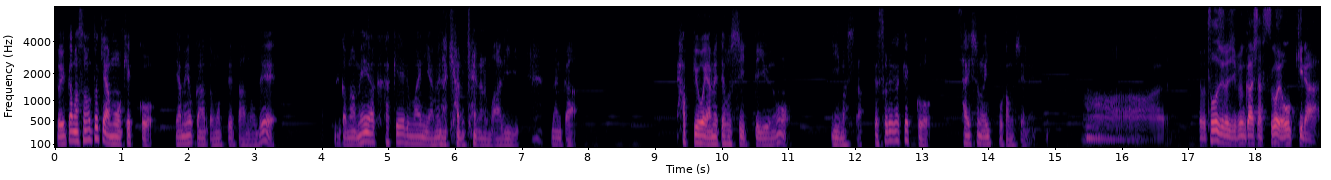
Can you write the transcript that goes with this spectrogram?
というか、まあ、その時はもう結構やめようかなと思ってたのでなんかまあ迷惑かける前にやめなきゃみたいなのもありなんか発表をやめてほしいっていうのを言いました。でそれが結構最初の一歩かもしれないですね。あーでも当時の自分からしたらすごい大きな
